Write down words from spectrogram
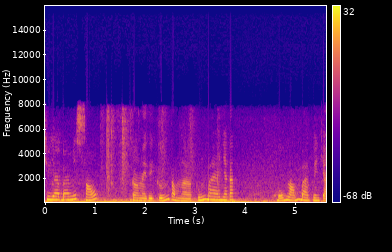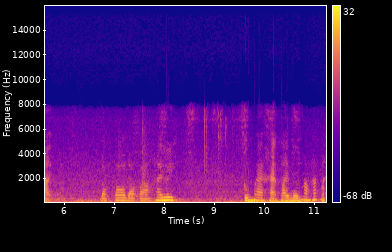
chiều dài 3m6 này thì cứng tầm là cứng 3 nha các. 4 lóng 3 quen chạy đọt to đọt à, uh, 2 ly. Cứng 3 hạ tay 45h này.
